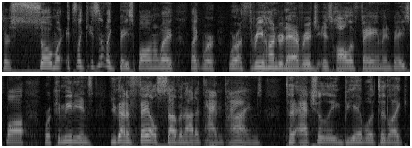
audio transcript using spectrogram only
there's so much? It's like isn't it like baseball in a way? Like where where a 300 average is Hall of Fame in baseball, where comedians you got to fail seven out of ten times to actually be able to like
